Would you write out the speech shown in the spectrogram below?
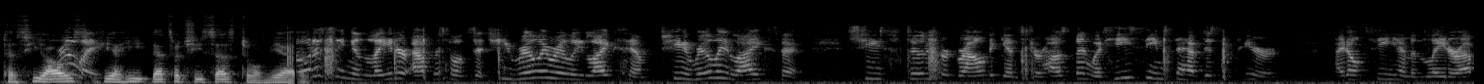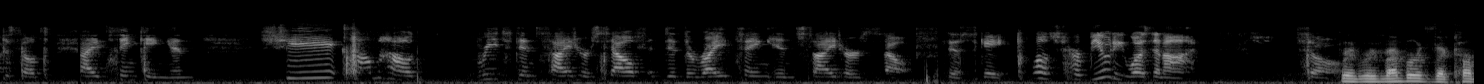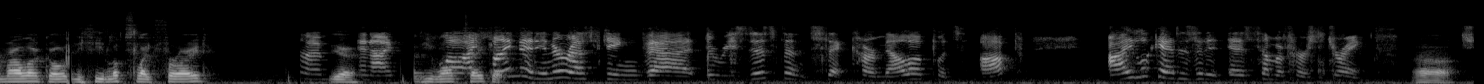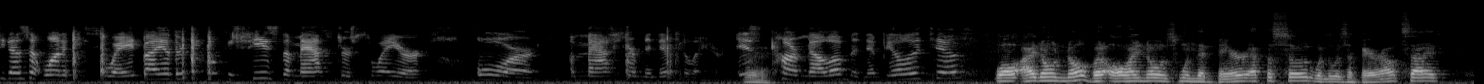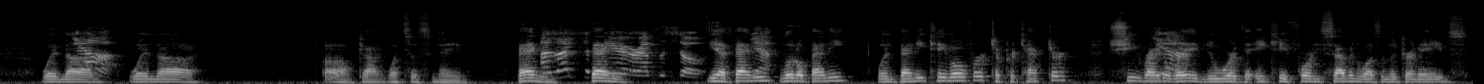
Because he always, Really? yeah, he. That's what she says to him. Yeah. noticing in later episodes that she really, really likes him. She really likes that she stood her ground against her husband, when he seems to have disappeared. I don't see him in later episodes. Side thinking, and she somehow reached inside herself and did the right thing inside herself to escape. Well, her beauty wasn't on. So, And remember that Carmela goes. and He looks like Freud. I'm, Yeah. and I He won't well, take I it. find that interesting that the resistance that Carmela puts up, I look at as it as some of her strength. Oh. She doesn't want to be swayed by other people because she's the master swayer or a master manipulator. Is Right. Carmela manipulative? Well, I don't know, but all I know is when the bear episode, when there was a bear outside, when um, Yeah. when uh, oh God, what's his name? Benny. I like the Benny. bear episode. Yeah, Benny, Yeah. little Benny. When Benny came over to protect her, she right Yeah. away knew where the AK forty seven was and the grenades.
